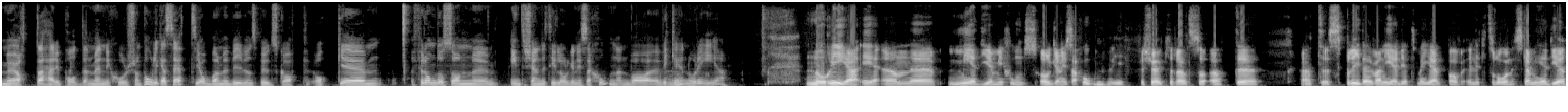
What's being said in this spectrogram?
möta här i podden. Människor som på olika sätt jobbar med Bibelns budskap. Och eh, för de då som eh, inte känner till organisationen, vad, vilka är Norea? Norea är en eh, mediemissionsorganisation. Vi försöker alltså att, att sprida evangeliet med hjälp av elektroniska medier.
